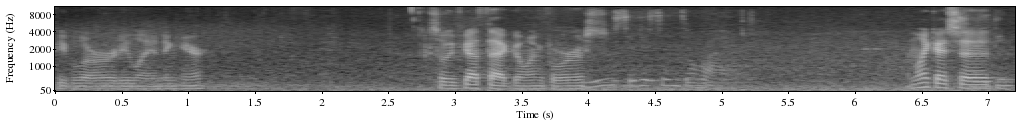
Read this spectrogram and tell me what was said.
People are already landing here. So we've got that going for us. And like I said,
